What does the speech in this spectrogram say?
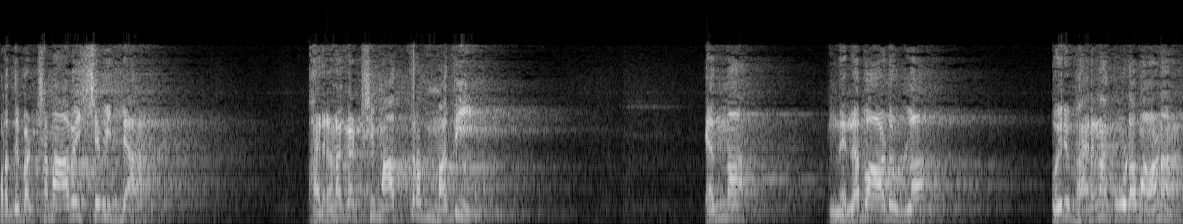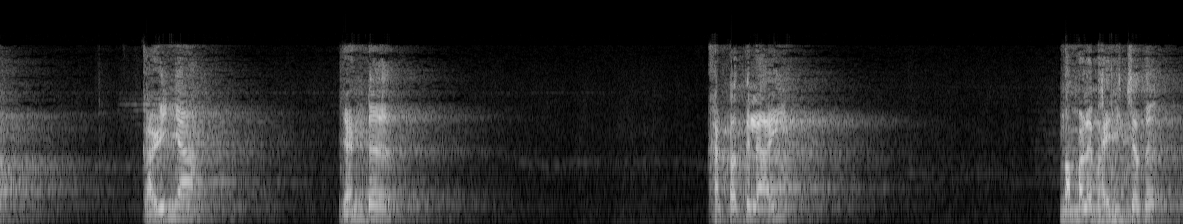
പ്രതിപക്ഷം ആവശ്യമില്ല. ഭരണകക്ഷി മാത്രം മതി എന്ന നിലപാടുള്ള ഒരു ഭരണകൂടമാണ് കഴിഞ്ഞ രണ്ട് ഘട്ടത്തിലായി നമ്മളെ ഭരിച്ചത്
